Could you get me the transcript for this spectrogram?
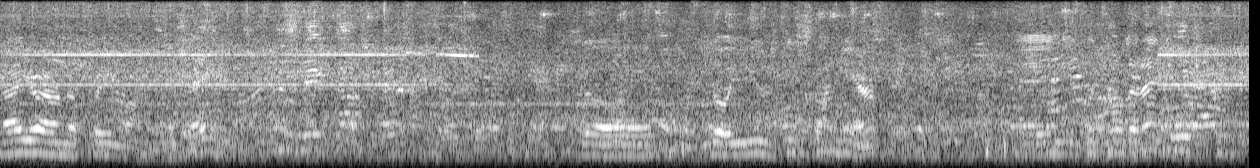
Now you're on the free line, okay? So, so you use this one here, and you control the engine.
